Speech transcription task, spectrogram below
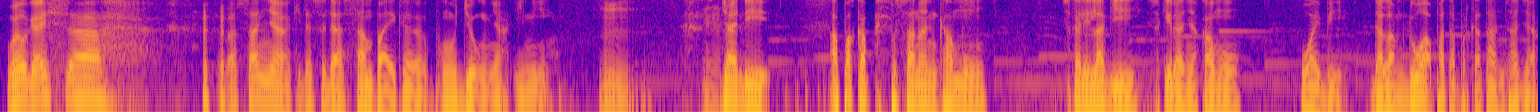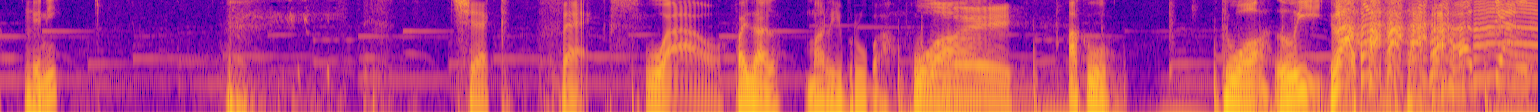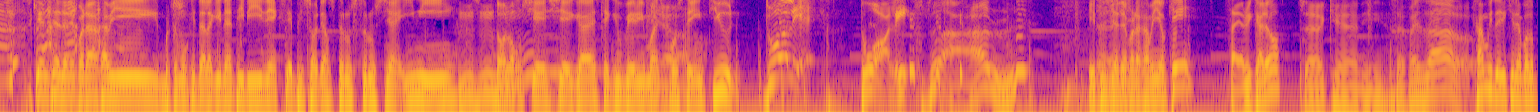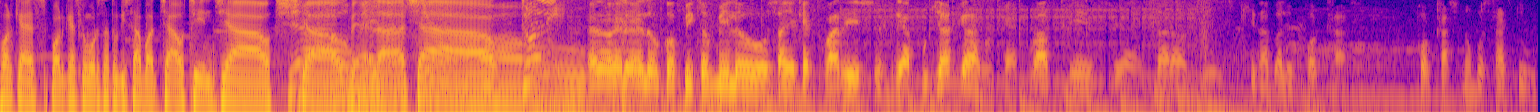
Well guys, uh, rasanya kita sudah sampai ke penghujungnya ini. Hmm. Jadi, apakah pesanan kamu sekali lagi sekiranya kamu YB dalam dua patah perkataan saja? Hmm. Kenny? check facts. Wow. Faizal. Mari berubah. Wow. Aku Tua Lee Sekian saja daripada kami. Bertemu kita lagi nanti Di next episode Yang seterus-terusnya ini. Tolong share-share guys. Thank you very much For staying tuned. Dua li. Tua Lee Itu saja daripada kami Okay Saya Ricardo Saya Kenny. Saya Faizal. Kami dari Kinabalu Podcast Podcast nomor satu di Sabah Ciao Cin Ciao Ciao Bella Ciao li. Hello, hello, hello, Kopi Kemilo. Saya Kat Faris, pria pujangga, Kat Rough Age. Uh, shout out to Kinabalu Podcast. Podcast nombor satu.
